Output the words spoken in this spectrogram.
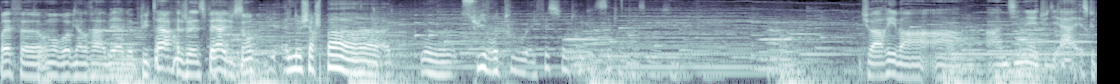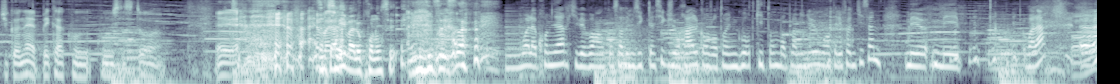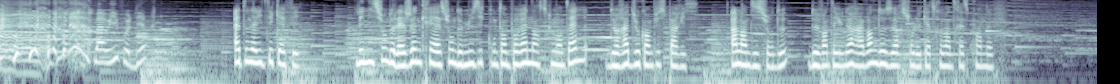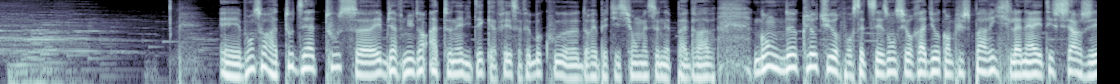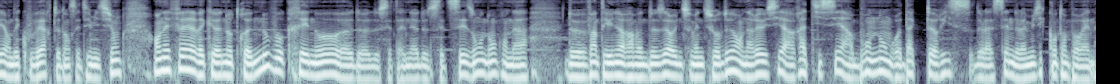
Bref, euh, on reviendra à Berg plus tard, je l'espère, justement. Elle ne cherche pas à, euh, suivre tout, elle fait son truc, c'est ça qui est intéressant. Tu arrives à un, dîner et tu dis Ah, est-ce que tu connais Pekka Kusisto et... tu arrives à le prononcer. c'est ça. Moi, la première qui va voir un concert de musique classique, je râle quand j'entends une gourde qui tombe en plein milieu ou un téléphone qui sonne. Mais, euh, mais voilà. Oh. bah oui, il faut le dire. À tonalité café, l'émission de la jeune création de musique contemporaine instrumentale de Radio Campus Paris. Un lundi sur deux, de 21h à 22h sur le 93.9. Et bonsoir à toutes et à tous euh, et bienvenue dans Atonalité Café. Ça fait beaucoup euh, de répétitions mais ce n'est pas grave. Gong de clôture pour cette saison sur Radio Campus Paris. L'année a été chargée en découvertes dans cette émission. En effet, avec euh, notre nouveau créneau de, cette année, de cette saison, donc on a de 21h à 22h une semaine sur deux, on a réussi à ratisser un bon nombre d'actrices de la scène de la musique contemporaine.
